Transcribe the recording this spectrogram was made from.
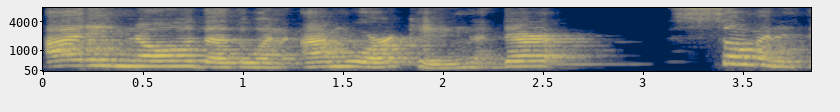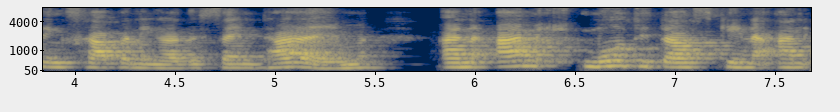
I know that when I'm working, there are so many things happening at the same time, and I'm multitasking and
